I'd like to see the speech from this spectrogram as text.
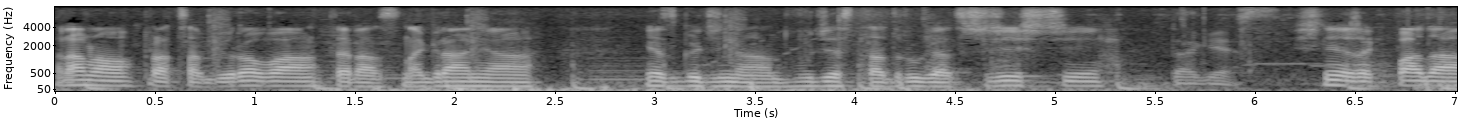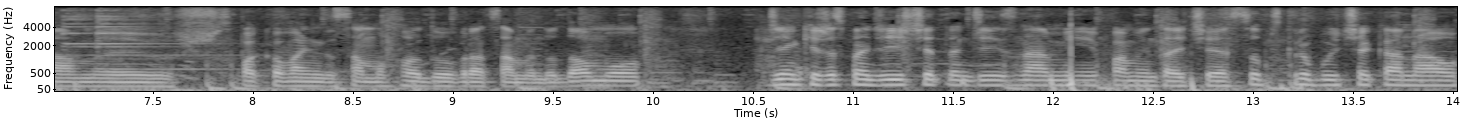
Rano praca biurowa, teraz nagrania. Jest godzina 22.30. Tak jest. Śnieżek pada, my już spakowani do samochodu, wracamy do domu. Dzięki, że spędziliście ten dzień z nami. Pamiętajcie, subskrybujcie kanał,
